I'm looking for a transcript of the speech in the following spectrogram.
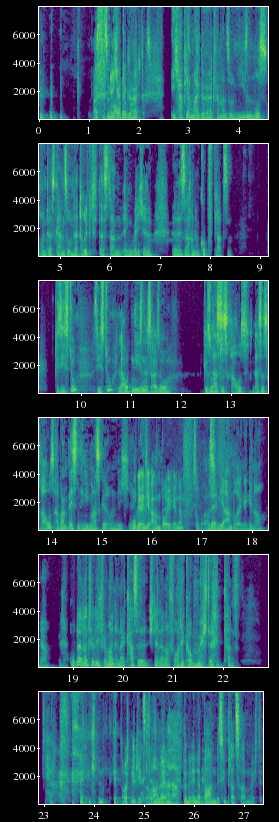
Meistens im ich habe ja gehört, ich habe ja mal gehört, wenn man so niesen muss und das Ganze unterdrückt, dass dann irgendwelche äh, Sachen im Kopf platzen. Siehst du? Siehst du? Laut niesen ist also gesund. Lass es raus. Lass es raus, aber am besten in die Maske und nicht. Oder in die Armbeuge, ne? So war's. Oder in die Armbeuge, genau, ja. Genau. Oder natürlich, wenn man in der Kasse schneller nach vorne kommen möchte, dann. Ja, genau, dann geht's auch. auch wenn man in der Bahn ein bisschen Platz haben möchte.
